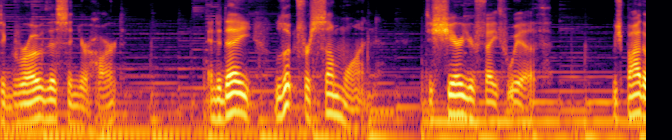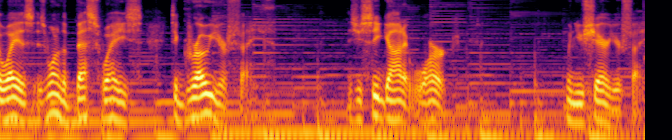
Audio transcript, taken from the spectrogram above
to grow this in your heart. And today, look for someone to share your faith with, which, by the way, is, is one of the best ways to grow your faith as you see God at work when you share your faith.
